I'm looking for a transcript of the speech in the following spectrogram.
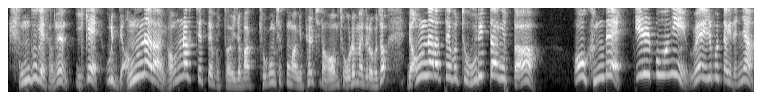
중국에서는 이게 우리 명나라 영락제 때부터 이제 막 조공책봉 관계 펼치던 엄청 오랜만에 들어보죠. 명나라 때부터 우리 땅이었다. 어, 근데 일본이 왜 일본 땅이 됐냐?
